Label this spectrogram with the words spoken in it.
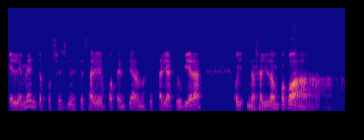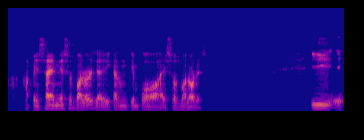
elementos pues, es necesario potenciar o nos gustaría que hubiera, nos ayuda un poco a, a pensar en esos valores y a dedicar un tiempo a esos valores. Y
